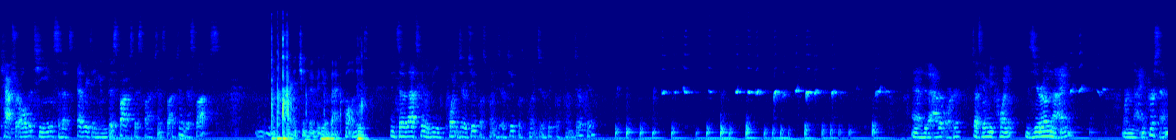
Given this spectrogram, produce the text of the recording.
capture all the teens, so that's everything in this box, this box, this box, and this box. Sorry, to change my video back, apologies. And so that's going to be 0.02 plus 0.02 plus 0.03 plus 0.02. And I did it out of order. So that's going to be 0.09 or 9%.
